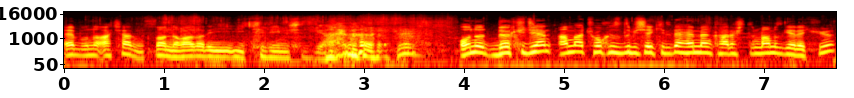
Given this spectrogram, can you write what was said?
E bunu açar mısın? Lan ne kadar iyi ikiliymişiz ya. Onu dökeceksin ama çok hızlı bir şekilde hemen karıştırmamız gerekiyor.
